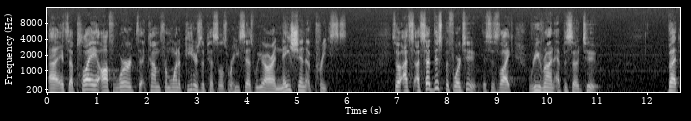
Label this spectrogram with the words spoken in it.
Uh, it's a play off words that come from one of Peter's epistles where he says, We are a nation of priests. So I've, I've said this before too. This is like rerun episode two. But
